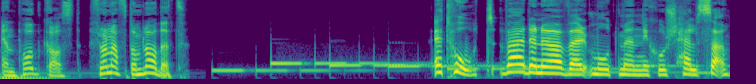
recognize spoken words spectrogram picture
En podcast från Aftonbladet. Ett hot världen över mot människors hälsa.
